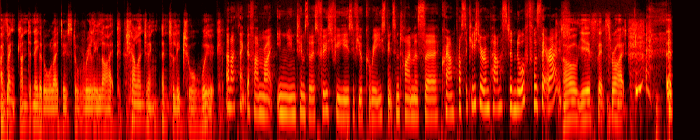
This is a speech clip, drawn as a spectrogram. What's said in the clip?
I think underneath it all I do still really like challenging intellectual work. And I think if I'm right in, in terms of those first few years of your career you spent some time as a Crown prosecutor in Palmerston North, was that right? Oh yes, that's right. it,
